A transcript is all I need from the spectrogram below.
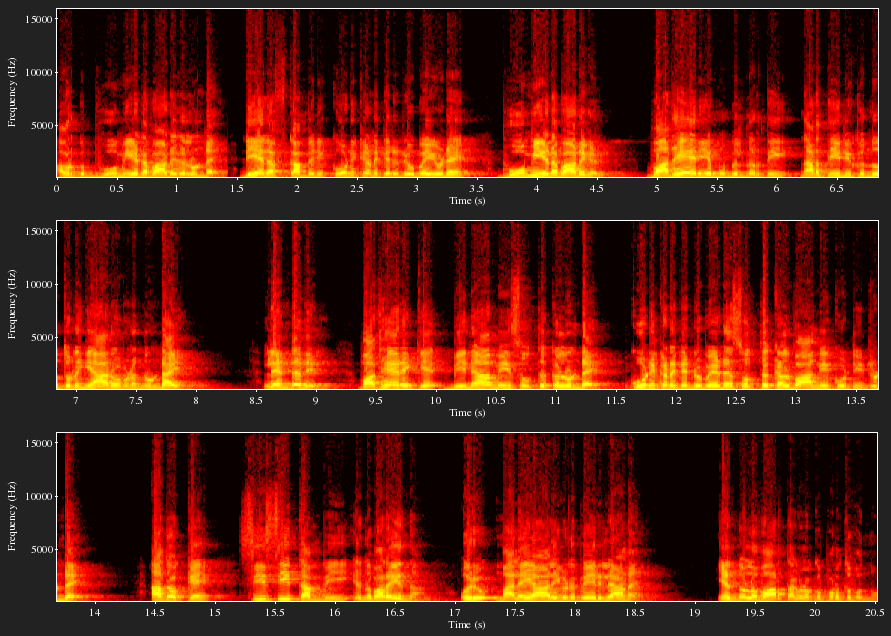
അവർക്ക് ഭൂമി ഇടപാടുകളുണ്ട്. ഡി എൽ എഫ് കമ്പനി കോടിക്കണക്കിന് രൂപയുടെ ഭൂമി ഇടപാടുകൾ വധേരയെ മുമ്പിൽ നിർത്തി നടത്തിയിരിക്കുന്നു തുടങ്ങിയ ആരോപണങ്ങളുണ്ടായി. ലണ്ടനിൽ വധേരയ്ക്ക് ബിനാമി സ്വത്തുക്കളുണ്ട്. കോടിക്കണക്കിന് രൂപയുടെ സ്വത്തുക്കൾ വാങ്ങിക്കൂട്ടിയിട്ടുണ്ട്. അതൊക്കെ സി സി തമ്പി എന്ന് പറയുന്ന ഒരു മലയാളിയുടെ പേരിലാണ് എന്നുള്ള വാർത്തകളൊക്കെ പുറത്തു വന്നു.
